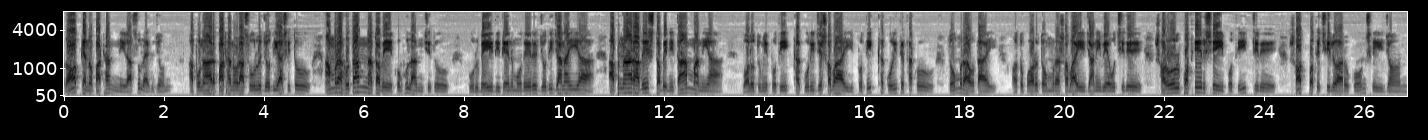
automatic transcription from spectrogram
রব কেন পাঠাননি রাসূল একজন? আপনার পাঠানো রাসূল যদি আসিত, আমরা হতাম না তবে কভু লাঞ্ছিত। পূর্বেই দিতেন মোদের যদি জানাইয়া, আপনার আদেশ তবে নিতাম মানিয়া। বলো তুমি প্রতীক্ষা করি যে সবাই, প্রতীক্ষা করিতে থাকো, তোমরাও তাই। অতপর তোমরা সবাই জানিবে অচিরে সরল পথের সেই পথিকটিরে, সৎ পথে ছিল আরও কোন সেই জন?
